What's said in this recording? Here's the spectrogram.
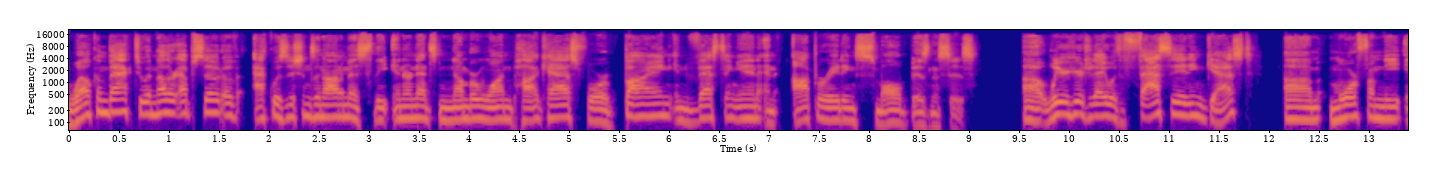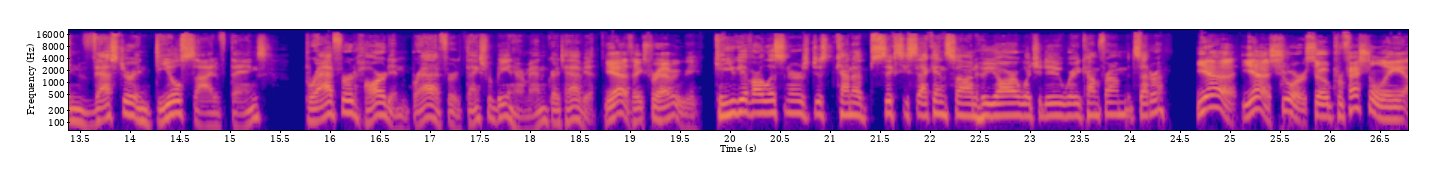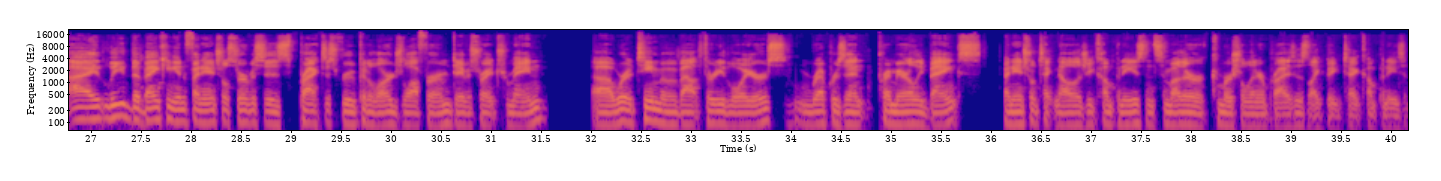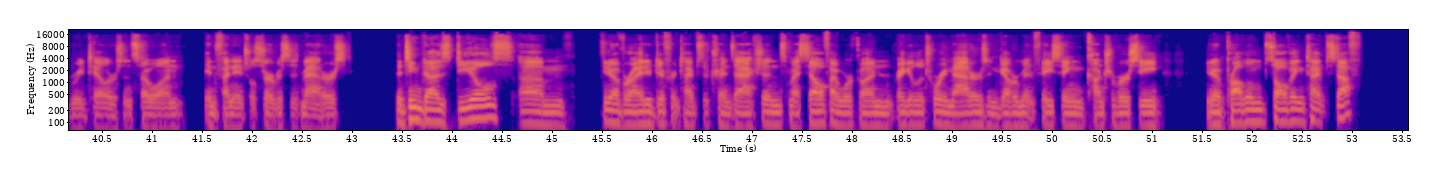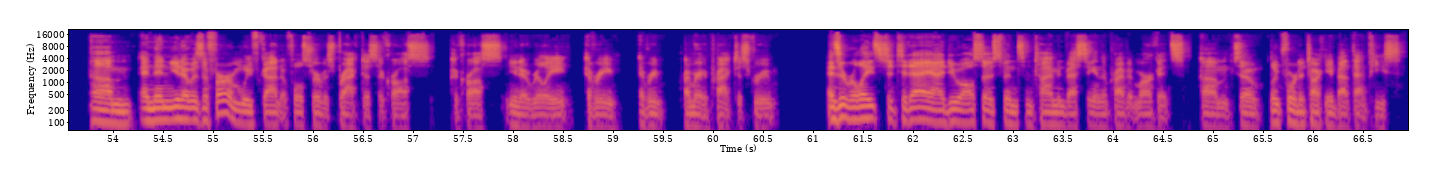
Welcome back to another episode of Acquisitions Anonymous, the internet's number one podcast for buying, investing in, and operating small businesses. Uh, we're here today with a fascinating guest, um, more from the investor and deal side of things. Bradford Hardin. Bradford, thanks for being here, man. Great to have you. Yeah, thanks for having me. Can you give our listeners just kind of 60 seconds on who you are, what you do, where you come from, etc.? Yeah, yeah, sure. So professionally, I lead the banking and financial services practice group at a large law firm, Davis Wright Tremaine. Uh, we're a team of about 30 lawyers, we represent primarily banks, financial technology companies, and some other commercial enterprises like big tech companies and retailers and so on in financial services matters. The team does deals, um, you know, a variety of different types of transactions. Myself, I work on regulatory matters and government facing controversy, you know, problem solving type stuff. Um, and then, you know, as a firm, we've got a full service practice across across, you know, really every every primary practice group. As it relates to today, I do also spend some time investing in the private markets. Um, so look forward to talking about that piece.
